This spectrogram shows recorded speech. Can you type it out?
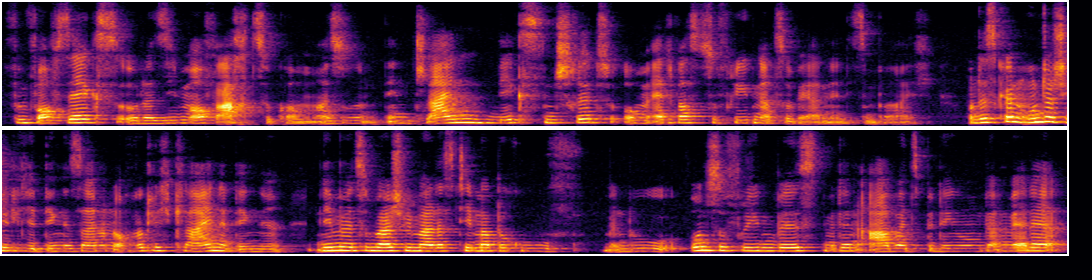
5 auf 6 oder 7 auf 8 zu kommen. Also den kleinen nächsten Schritt, um etwas zufriedener zu werden in diesem Bereich. Und das können unterschiedliche Dinge sein und auch wirklich kleine Dinge. Nehmen wir zum Beispiel mal das Thema Beruf. Wenn du unzufrieden bist mit den Arbeitsbedingungen, dann wäre der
